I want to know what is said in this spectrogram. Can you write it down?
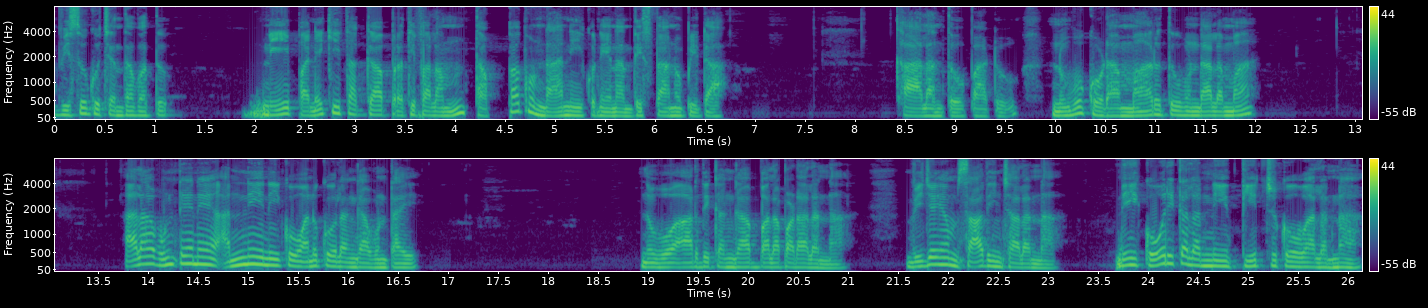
విసుగు చెందవద్దు. నీ పనికి తగ్గ ప్రతిఫలం తప్పకుండా నీకు నేను అందిస్తాను బిడ్డ. కాలంతో పాటు నువ్వు కూడా మారుతూ ఉండాలమ్మా. అలా ఉంటేనే అన్నీ నీకు అనుకూలంగా ఉంటాయి. నువ్వు ఆర్థికంగా బలపడాలన్నా విజయం సాధించాలన్నా నీ కోరికలన్నీ తీర్చుకోవాలన్నా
